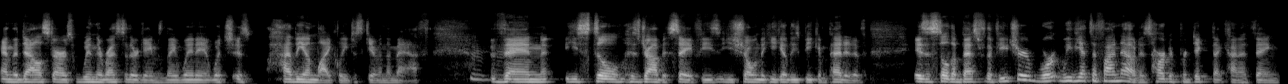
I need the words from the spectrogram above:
and the Dallas Stars win the rest of their games and they win it, which is highly unlikely just given the math, mm-hmm. then he's still his job is safe. He's he's showing that he can at least be competitive. Is it still the best for the future? we have yet to find out. It's hard to predict that kind of thing.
